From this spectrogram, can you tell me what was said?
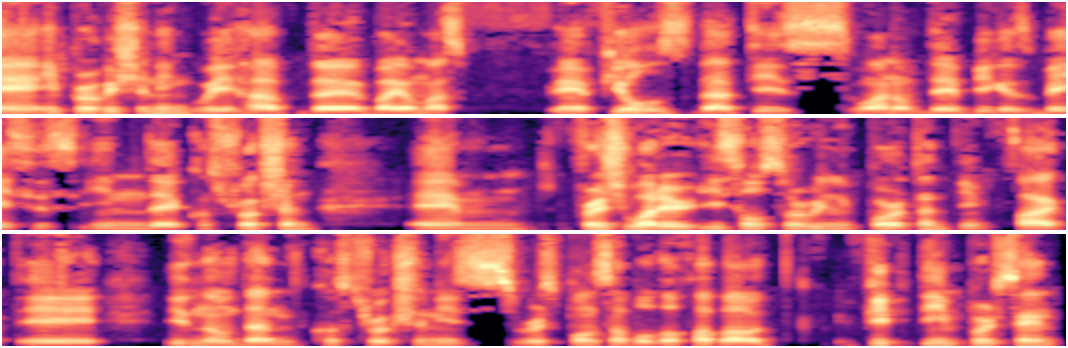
Uh, in provisioning, we have the biomass fuels, that is one of the biggest bases in the construction. Um, fresh water is also really important. In fact, it's known that construction is responsible of about 15%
